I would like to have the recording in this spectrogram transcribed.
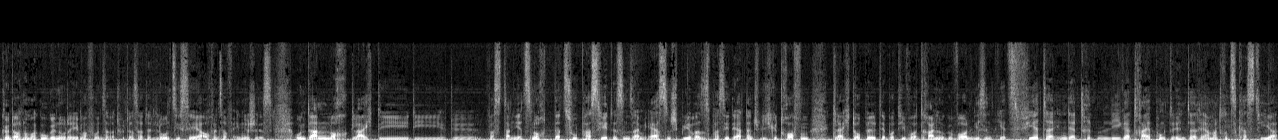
könnt ihr auch nochmal googeln oder eben auf unserer Twitter-Seite. Lohnt sich sehr, auch wenn es auf Englisch ist. Und dann noch gleich die, die, die, was dann jetzt noch dazu passiert ist in seinem ersten Spiel, was ist passiert. Er hat natürlich getroffen, gleich doppelt. Der Botivo hat 3-0 gewonnen. Die sind jetzt Vierter in der dritten Liga, drei Punkte hinter Real Madrid's Castilla.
